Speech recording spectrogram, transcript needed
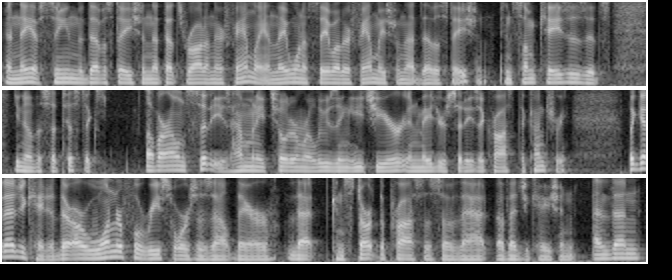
and they have seen the devastation that that's wrought on their family and they want to save other families from that devastation in some cases it's you know the statistics of our own cities, how many children we're losing each year in major cities across the country. But get educated. There are wonderful resources out there that can start the process of that, of education, and then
